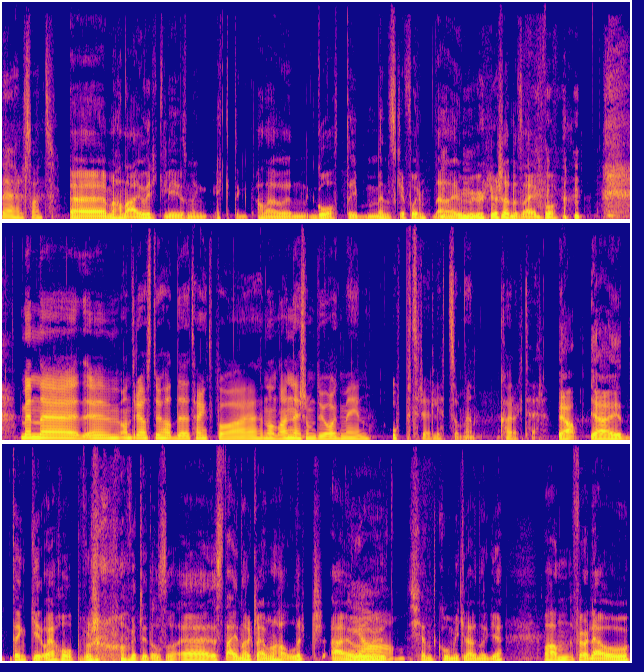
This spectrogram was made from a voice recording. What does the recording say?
Det er helt sant. Uh, men han er jo virkelig liksom en ekte Han er jo en gåte i menneskeform. Det er umulig å skjønne seg helt på. Men eh, eh, Andreas, du hadde tenkt på noen andre som du òg mener opptrer litt som en karakter. Ja, jeg tenker, og jeg håper for så vidt litt også eh, Steinar Kleiman Hallert er jo Ja. kjent komiker her i Norge. Og han føler jeg jo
